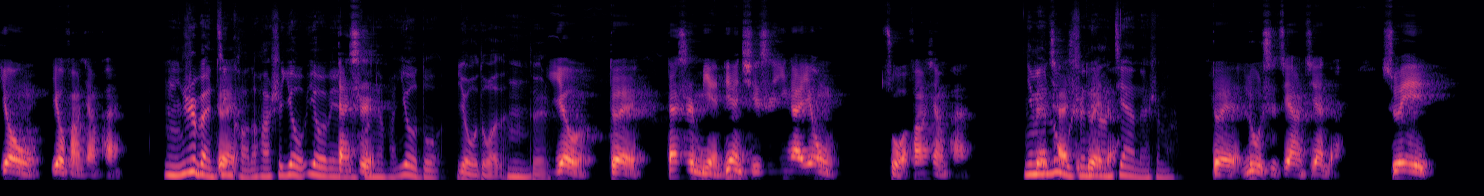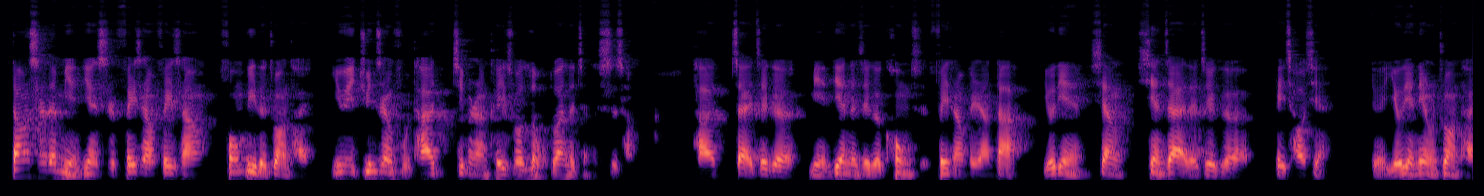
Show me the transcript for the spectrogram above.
用右方向盘。嗯，日本进口的话是右右边方向盘，右舵，右舵的，嗯，对，右对，但是缅甸其实应该用左方向盘，因为路是那样建的，是吗？对，路是这样建的，所以当时的缅甸是非常非常封闭的状态，因为军政府它基本上可以说垄断了整个市场，它在这个缅甸的这个控制非常非常大，有点像现在的这个北朝鲜，对，有点那种状态。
